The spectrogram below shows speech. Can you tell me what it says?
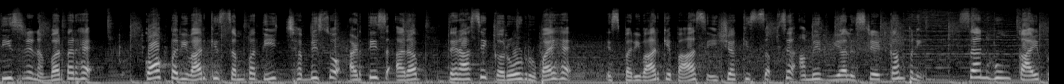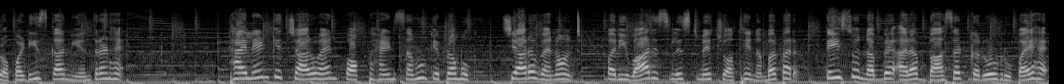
तीसरे नंबर पर है। कॉक परिवार की संपत्ति 2638 अरब तिरासी करोड़ रुपए है। इस परिवार के पास एशिया की सबसे अमीर real estate company Sun Hung Kai Properties का नियंत्रण है। थाईलैंड के चारो एंड पॉकपहैंड समूह के प्रमुख चारो वेनॉन्ट परिवार इस लिस्ट में चौथे नंबर पर, तेईस अरब बासठ करोड़ रुपए है।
